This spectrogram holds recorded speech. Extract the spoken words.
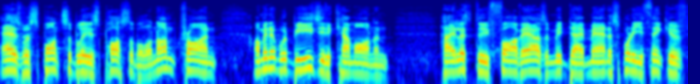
as responsibly as possible, and I'm trying. I mean, it would be easy to come on and, hey, let's do five hours of midday madness. What do you think of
